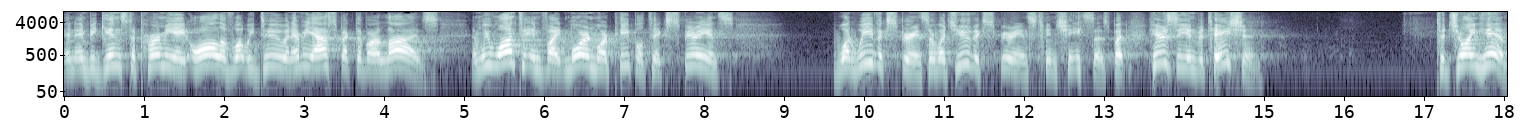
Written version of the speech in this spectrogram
and, and begins to permeate all of what we do in every aspect of our lives. And we want to invite more and more people to experience what we've experienced or what you've experienced in Jesus. But here's the invitation to join Him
